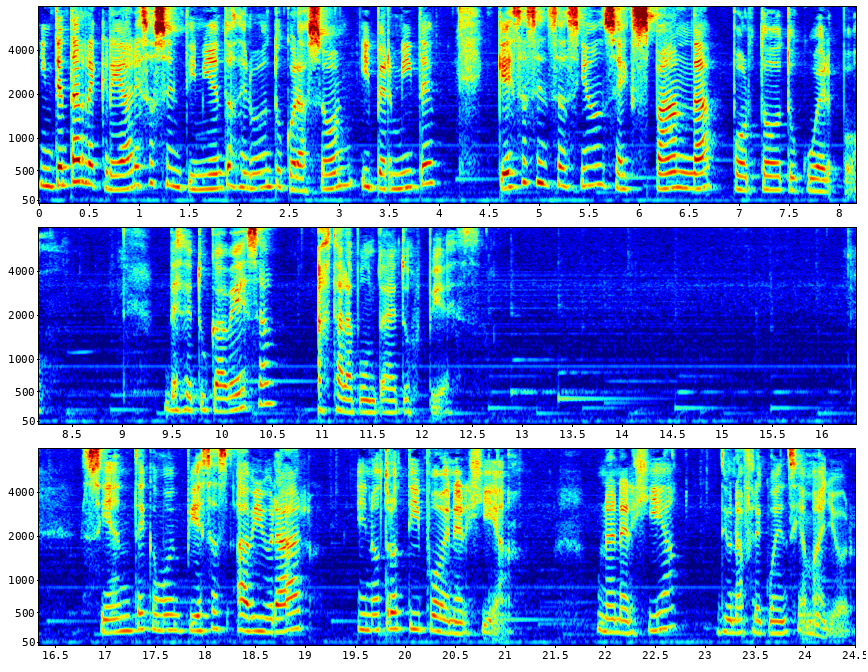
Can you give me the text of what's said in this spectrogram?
Intenta recrear esos sentimientos de nuevo en tu corazón y permite que esa sensación se expanda por todo tu cuerpo, desde tu cabeza hasta la punta de tus pies. Siente cómo empiezas a vibrar en otro tipo de energía, una energía de una frecuencia mayor.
